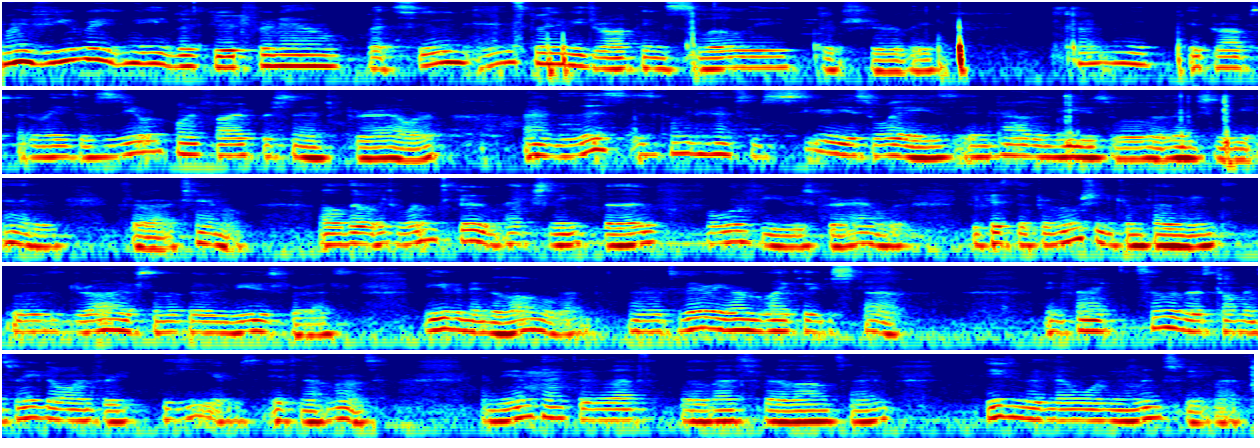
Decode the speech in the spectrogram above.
My view rate may look good for now, but soon it is going to be dropping slowly but surely. Currently, it drops at a rate of 0.5% per hour, and this is going to have some serious ways in how the views will eventually be added for our channel, although it won't go actually below 4 views per hour, because the promotion component will drive some of those even in the long run, and it's very unlikely to stop. In fact, some of those comments may go on for years, if not months, and the impact of left will last for a long time, even with no new links being left,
